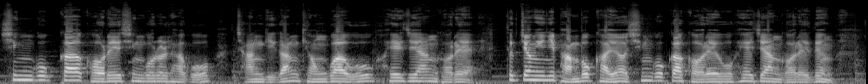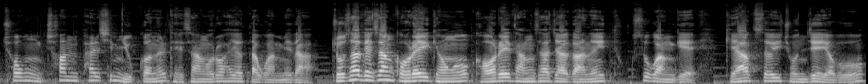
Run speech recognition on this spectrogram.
신고가 거래 신고를 하고 장기간 경과 후 해지한 거래, 특정인이 반복하여 신고가 거래 후 해지한 거래 등 총 1086건을 대상으로 하였다고 합니다. 조사 대상 거래의 경우 거래 당사자 간의 특수관계, 계약서의 존재 여부,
